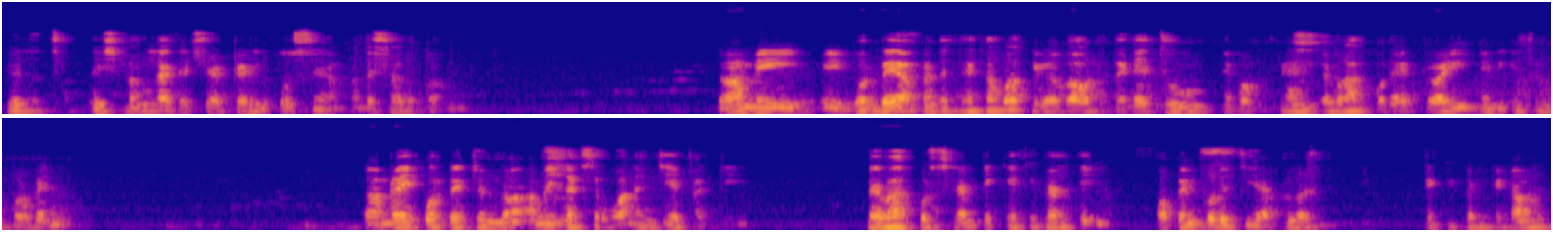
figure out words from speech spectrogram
দুই হাজার ছাব্বিশ বাংলাদেশের ট্রেনিং কোর্সে আপনাদের স্বাগত। তো আমি এই পর্বে আপনাদের দেখাবো কীভাবে জুম এবং ফ্যান ব্যবহার করে ড্রয়িং নেভিগেশন করবেন। তো আমরা এই পর্বের জন্য, আমি লেকচার ওয়ানের যে ব্যবহার করছিলাম, ঠিক একই ফাইলটি ওপেন করেছি, আপনারা ডাউনলোড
